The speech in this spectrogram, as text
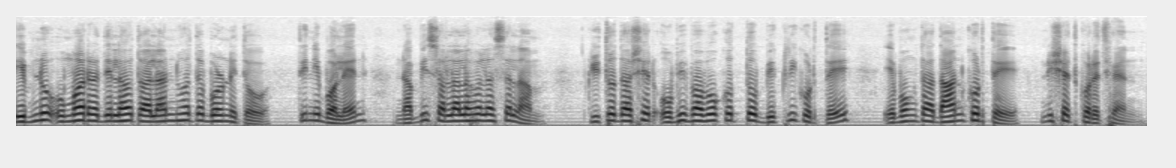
ইবনু উমর রদিল্লাহ হতে বর্ণিত। তিনি বলেন, নবী সাল্লাহ আলাইসাল্লাম কৃতদাসের অভিভাবকত্ব বিক্রি করতে এবং তা দান করতে নিষেধ করেছেন।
